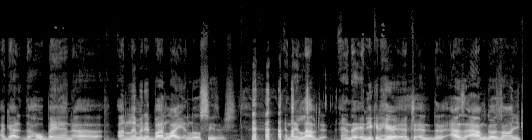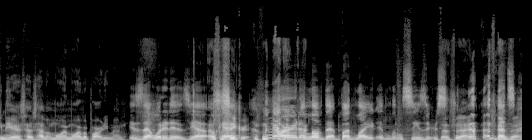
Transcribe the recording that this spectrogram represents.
I got the whole band, uh, Unlimited Bud Light and Little Caesars, and they loved it. And they, and you can hear it. And, and the, as the album goes on, you can hear us having more and more of a party, man. Is that what it is? Yeah. That's the okay. secret. All right, I love that. Bud Light and Little Caesars. That's right. that's That's right.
